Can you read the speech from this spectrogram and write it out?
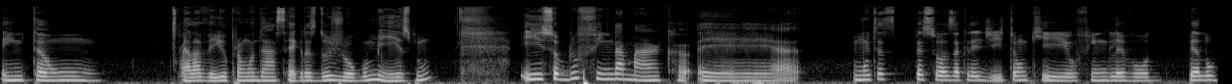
Então, ela veio para mudar as regras do jogo mesmo. E sobre o fim da marca, é, muitas pessoas acreditam que o fim levou pelo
